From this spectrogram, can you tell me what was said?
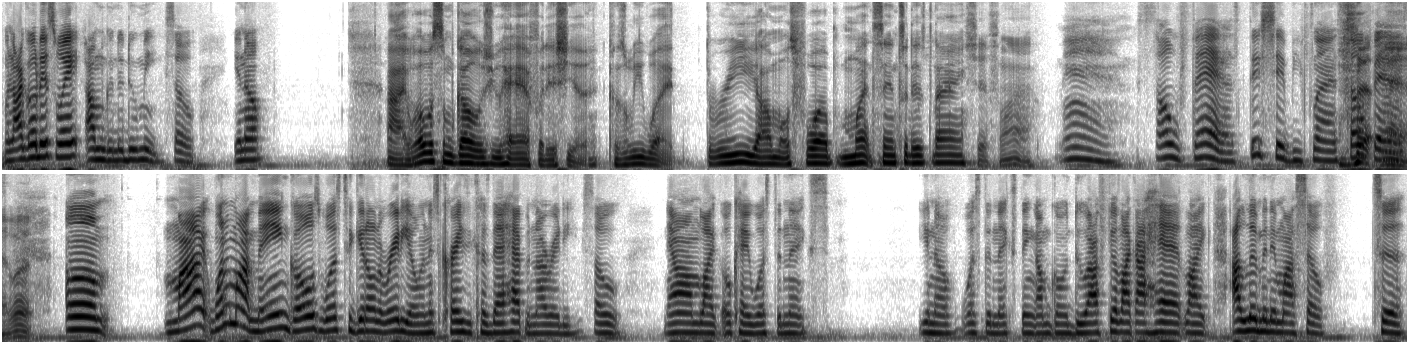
when I go this way, I'm gonna do me. So you know, All right, what was some goals you had for this year? Cause we what three, almost four months into this thing. Shit flying. man, so fast. This shit be flying so fast. Man, what? Um, my one of my main goals was to get on the radio, and it's crazy because that happened already. So now I'm like, okay, what's the next? You know, what's the next thing I'm gonna do? I feel like I had like I limited myself to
